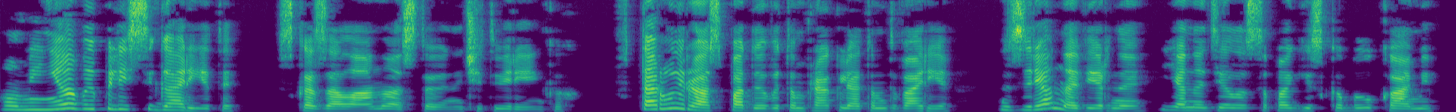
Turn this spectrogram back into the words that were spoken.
«У меня выпали сигареты», — сказала она, стоя на четвереньках. «Второй раз падаю в этом проклятом дворе. Зря, наверное, я надела сапоги с каблуками.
